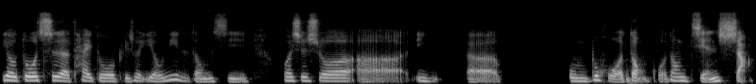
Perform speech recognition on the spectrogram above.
又多吃了太多，比如说油腻的东西，或是说呃一呃我们不活动，活动减少，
